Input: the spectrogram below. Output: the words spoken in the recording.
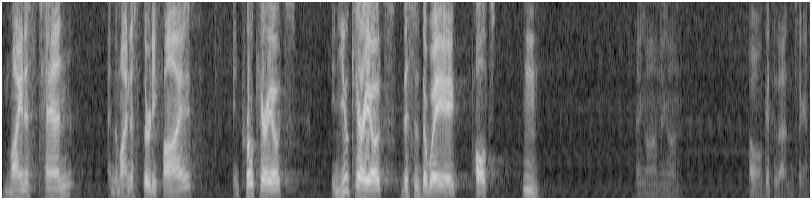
minus 10 and the minus 35 in prokaryotes. In eukaryotes, this is the way a pult... Mm. Hang on, hang on. Oh, I'll get to that in a second.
